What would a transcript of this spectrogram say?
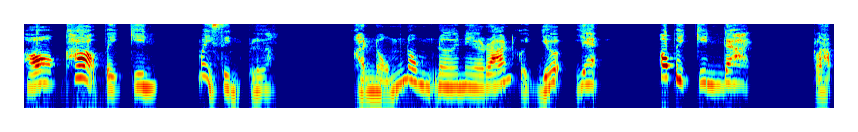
พอข้าวไปกินไม่สิ้นเปลือง ขนมนมเนยในร้านก็เยอะแยะ เอาไปกินได้ กลับ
